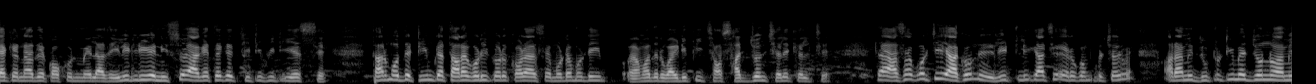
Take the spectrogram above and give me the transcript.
দেখে না দেখে কখন মেল আসে। ইলিট লিগে নিশ্চয়ই আগে থেকে চিঠি ফিটি এসছে। তার মধ্যে টিমটা তাড়াঘড়ি করে, করা আছে মোটামুটি আমাদের ওয়াইডিপি ছ সাতজন ছেলে খেলছে। তাই আশা করছি এখন ইলিট লিগ আছে, এরকম করে চলবে। আর আমি দুটো টিমের জন্য আমি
